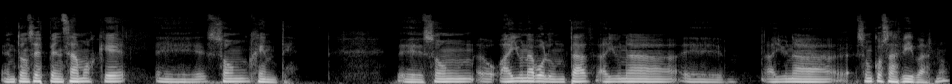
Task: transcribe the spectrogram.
entonces pensamos que eh, son gente. Eh, son, hay una voluntad, hay una, hay una, son cosas vivas, ¿no?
